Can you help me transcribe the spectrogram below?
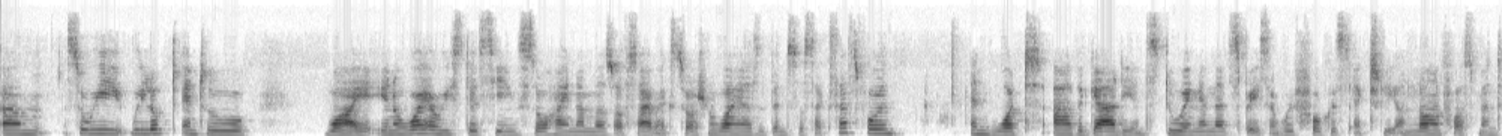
Um, so we, we looked into why, you know, why are we still seeing so high numbers of cyber extortion? Why has it been so successful? And what are the guardians doing in that space? And we focused actually on law enforcement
